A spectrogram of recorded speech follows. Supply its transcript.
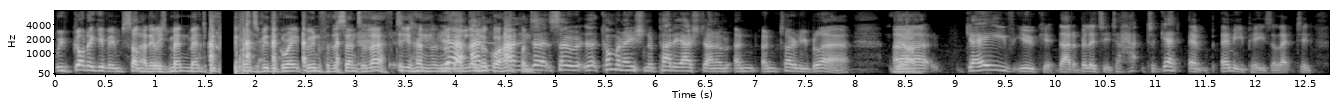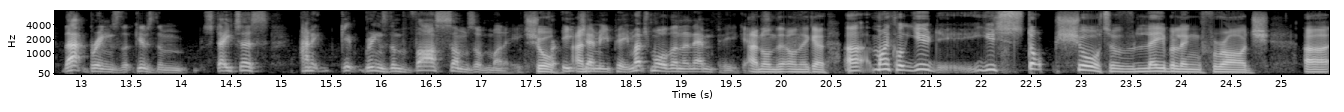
We've got to give him something. And it was meant meant to be meant to be the great boon for the centre left, and, and, yeah, and, and, look what happened. And, uh, so the combination of Paddy Ashdown and, and, Tony Blair uh, yeah. gave UKIP that ability to ha- to get M- MEPs elected. That brings that gives them status. And it, brings them vast sums of money sure. for each and, MEP, much more than an MP gets. And on the, on they go. Uh, Michael, you you stop short of labelling Farage uh,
